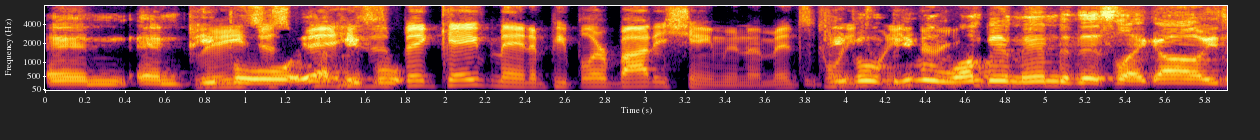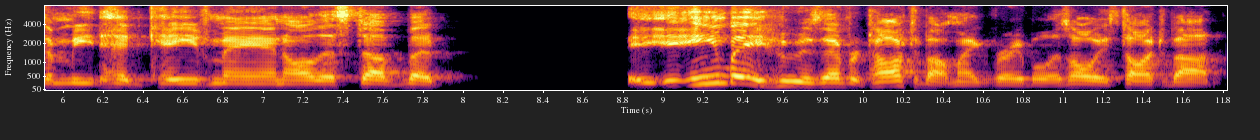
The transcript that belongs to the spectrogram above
and and people he's, just, yeah, he's people, a big caveman and people are body shaming him it's people people lump him into this like oh he's a meathead caveman all this stuff but anybody who has ever talked about mike Vrabel has always talked about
